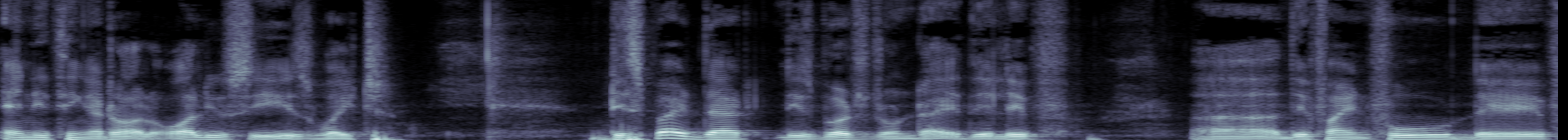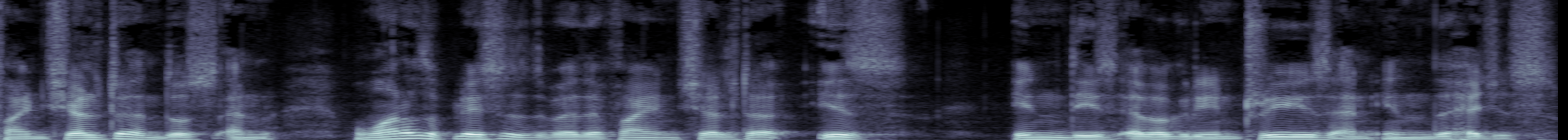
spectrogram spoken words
anything at all. All you see is white. Despite that, these birds don't die. They live. Uh, they find food. They find shelter, and those. And one of the places where they find shelter is in these evergreen trees and in the hedges.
